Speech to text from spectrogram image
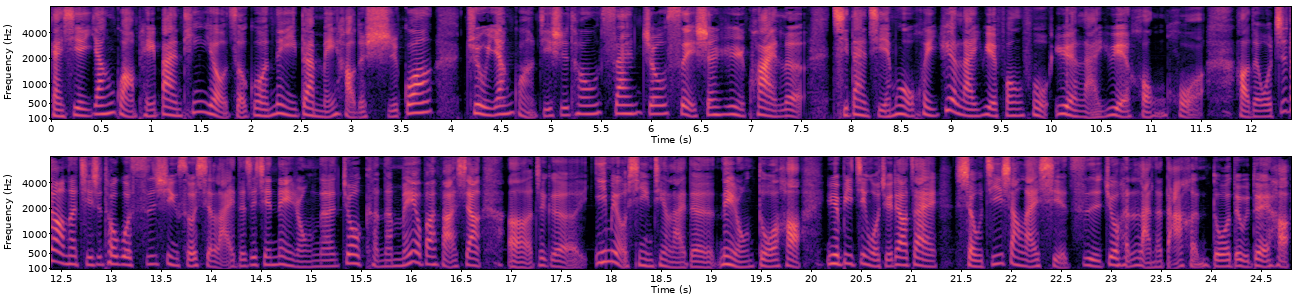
感谢央广陪伴听友走过那一段美好的时光。祝央广即时通三周岁生日快乐！期待节目会越来越丰富，越来越红火。好的，我知道呢，其实透过私讯所写来的这些内容呢，就可能没有办法像呃这个 email 信进来的内容多哈，因为毕竟我觉得要在手机上来写字就很懒得打很多，对不对哈？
